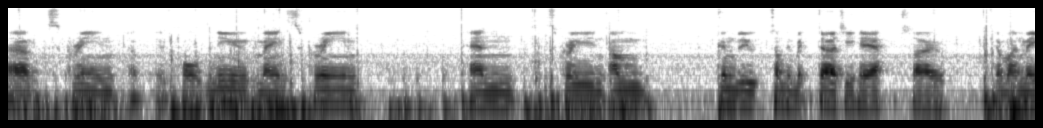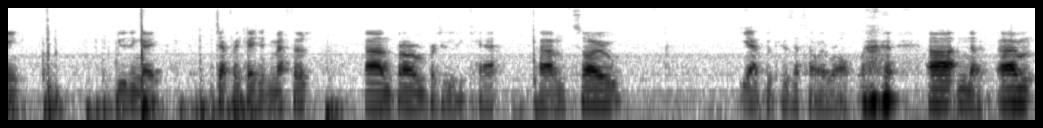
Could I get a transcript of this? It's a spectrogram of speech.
um, screen calls new main screen and screen. I'm gonna do something a bit dirty here, so don't mind me using a deprecated method, um, but I don't particularly care. Um, so yeah, because that's how I roll. uh, no. Um,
